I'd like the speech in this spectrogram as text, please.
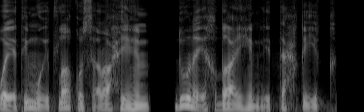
ويتم إطلاق سراحهم دون إخضاعهم للتحقيق.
